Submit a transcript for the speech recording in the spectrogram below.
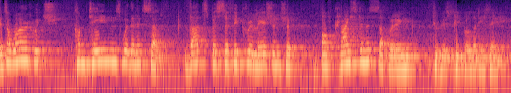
it's a word which contains within itself that specific relationship of Christ in his suffering to his people that he saves.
